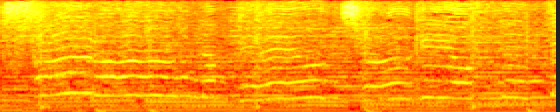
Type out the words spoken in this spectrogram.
사랑 난 배운 적이 없는데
